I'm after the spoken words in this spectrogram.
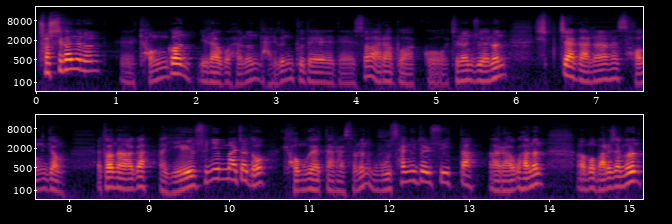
첫 시간에는 경건이라고 하는 낡은 부대에 대해서 알아보았고, 지난주에는 십자가나 성경, 더 나아가 예수님마저도 경우에 따라서는 우상이 될 수 있다라고 하는 어, 뭐 말하자면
